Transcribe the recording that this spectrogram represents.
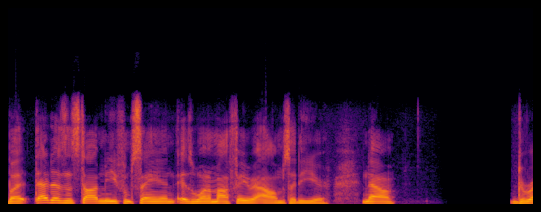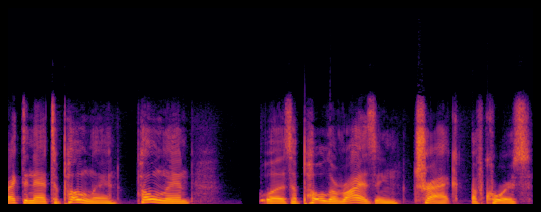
but that doesn't stop me from saying it's one of my favorite albums of the year. Now, directing that to Poland, Poland was a polarizing track, of course,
